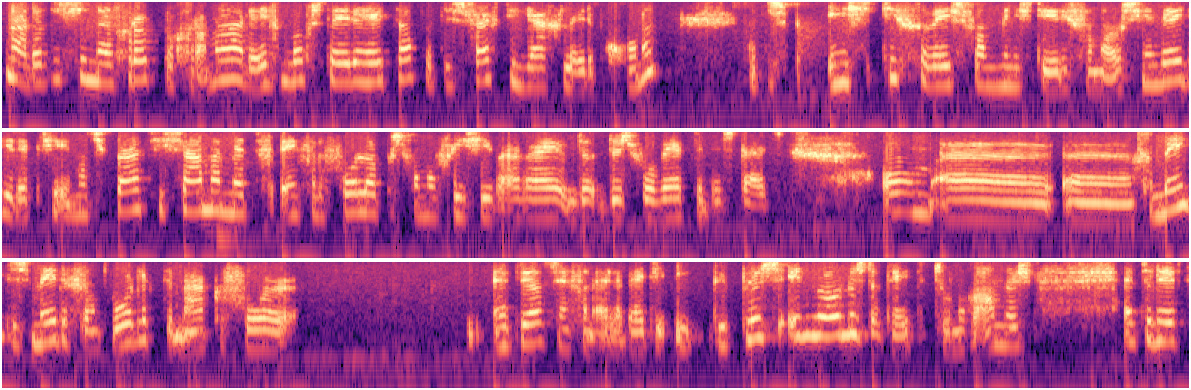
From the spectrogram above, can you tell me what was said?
Nou, dat is een eh, groot programma. Regenboogsteden heet dat. Dat is 15 jaar geleden begonnen. Dat is initiatief geweest van het ministerie van OCNW, Directie Emancipatie, samen met een van de voorlopers van Movisie, waar wij dus voor werkten destijds. Om eh, eh, gemeentes mede verantwoordelijk te maken voor het welzijn van LHBTIQ plus inwoners. Dat heette toen nog anders. En toen heeft,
